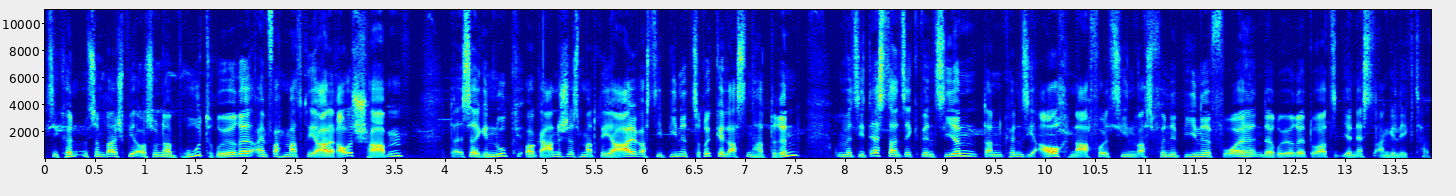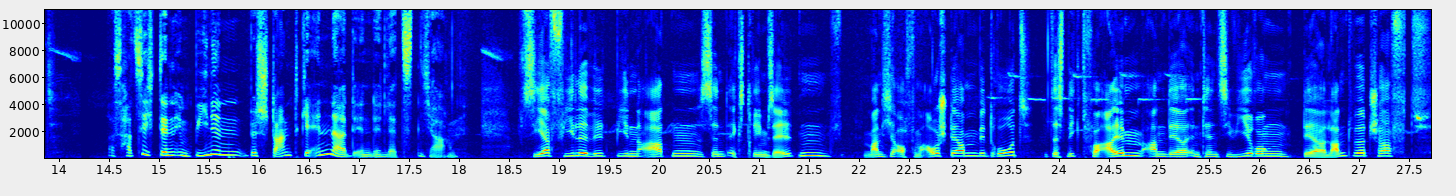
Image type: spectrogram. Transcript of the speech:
Sie könnten zum Beispiel aus so einer Brutröhre einfach Material rausschaben. Da ist ja genug organisches Material, was die Biene zurückgelassen hat, drin. Und wenn Sie das dann sequenzieren, dann können Sie auch nachvollziehen, was für eine Biene vorher in der Röhre dort ihr Nest angelegt hat. Was hat sich denn im Bienenbestand geändert in den letzten Jahren? Sehr viele Wildbienenarten sind extrem selten, manche auch vom Aussterben bedroht. Das liegt vor allem an der Intensivierung der Landwirtschaft,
